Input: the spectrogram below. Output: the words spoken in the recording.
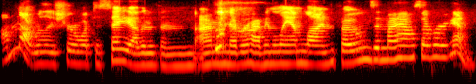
I'm not really sure what to say other than I'm never having landline phones in my house ever again.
